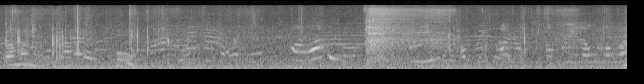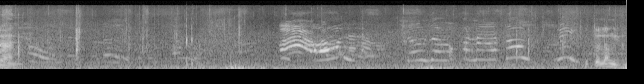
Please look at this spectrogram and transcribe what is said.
Tama na. Oo. Yan. Ito lang yun.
